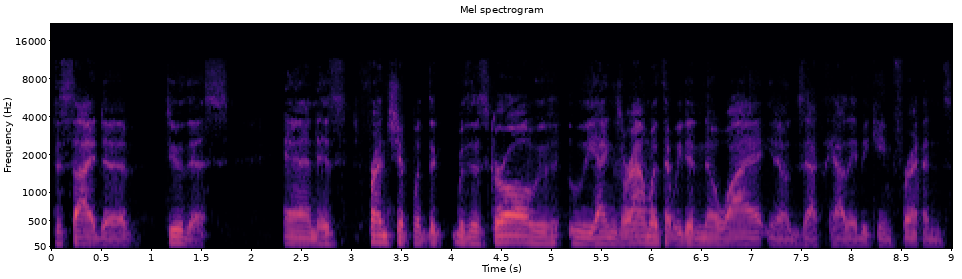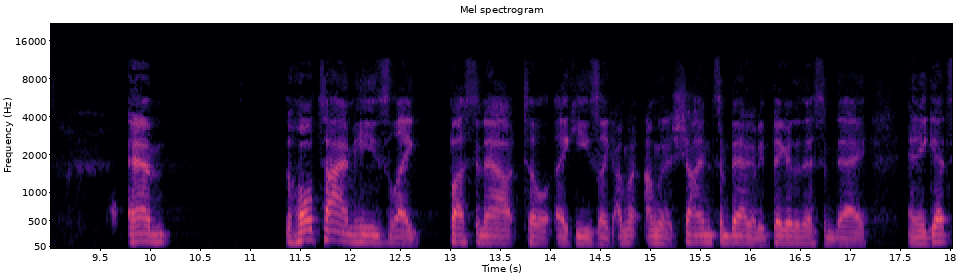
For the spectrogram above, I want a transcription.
decide to do this and his friendship with the with this girl who who he hangs around with that we didn't know why you know exactly how they became friends and the whole time he's like busting out till like he's like I'm gonna, I'm gonna shine someday. I'm gonna be bigger than this someday. And he gets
